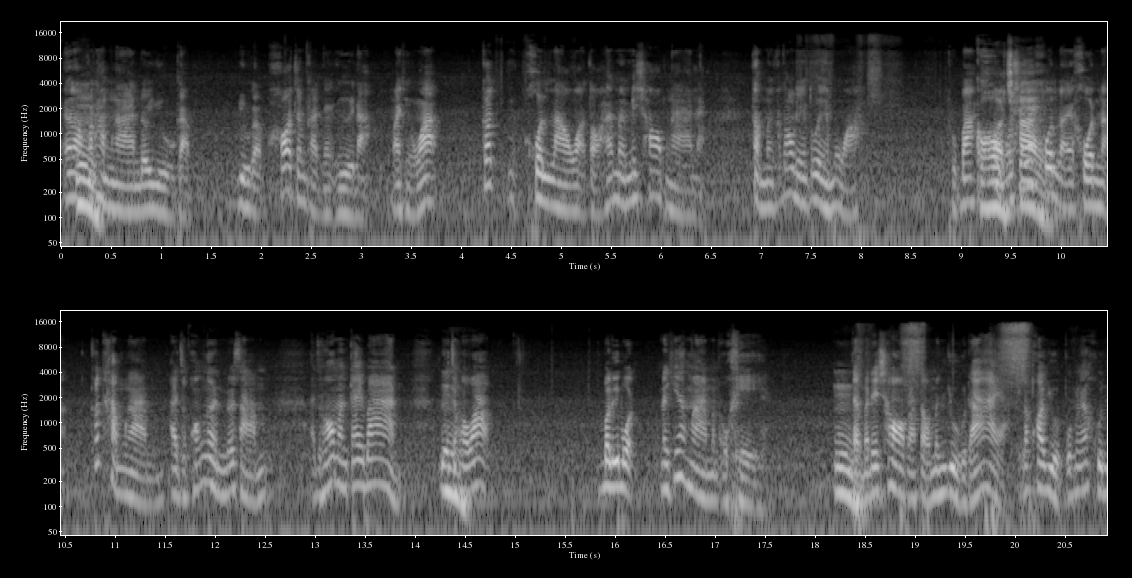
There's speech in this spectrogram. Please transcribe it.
แล้วเราก็อืมทำงานโดยอยู่กับอยู่กับข้อจำกัดอย่างอื่นอะหมายถึงว่าก็คนเราอะต่อให้มันไม่ชอบงานอะแต่มันก็ต้องเลี้ยงตัวเองปะวะถูกปะก็ผมว่าใช่ว่าคนหลายคนอะก็ทำงาน อาจจะเพราะเงินด้วยซ้ำอาจจะเพราะมันใกล้บ้าน หรือจะเพราะว่า บริบทในที่ทำงานมันโอเคอืมแต่ไม่ได้ชอบนะแต่ว่ามันอยู่ได้อะแล้วพออยู่ปุ๊บมันก็คุ้น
